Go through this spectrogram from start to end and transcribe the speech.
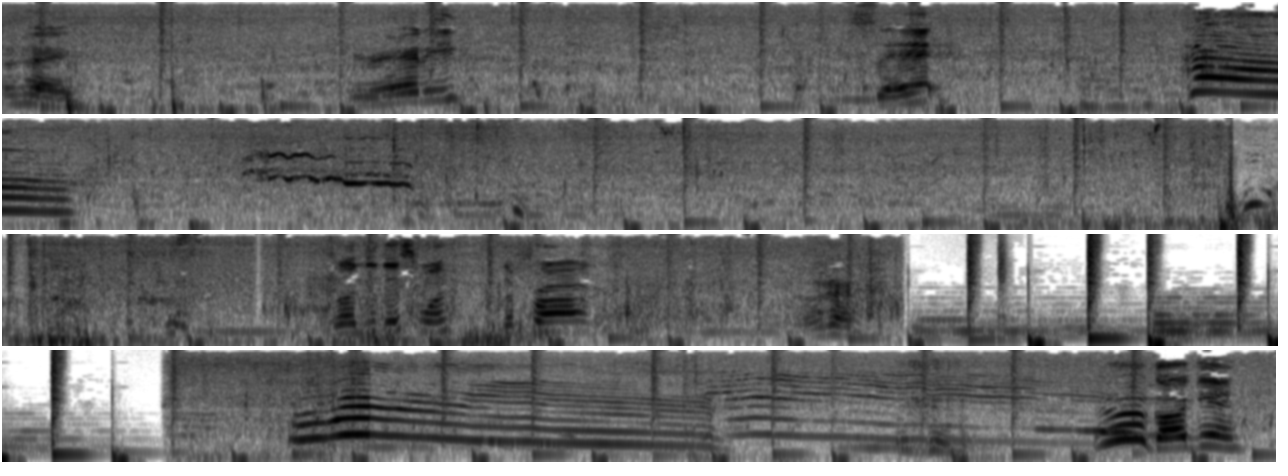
Okay. You ready? set, You wanna do this one? The frog? Okay. Ooh, go again.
